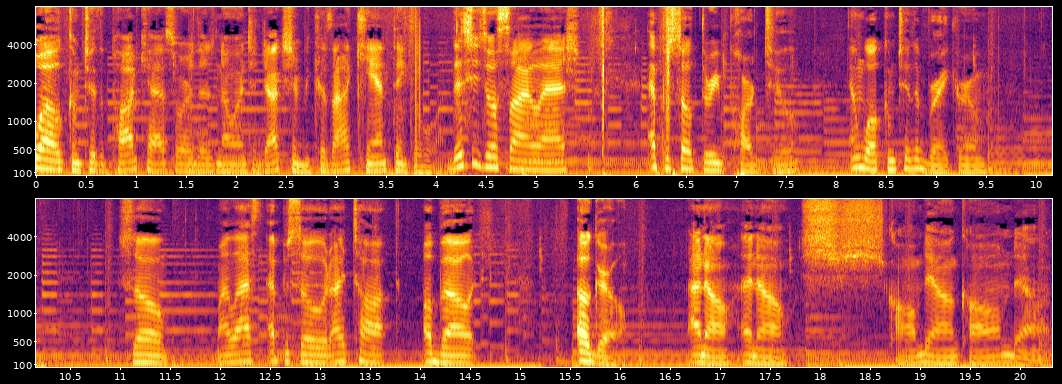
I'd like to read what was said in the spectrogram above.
Welcome to the podcast where there's no introduction because I can't think of one. This is Josiah Lash, episode 3, part 2, and welcome to the break room. So, my last episode, I talked about a girl. I know, I know. Shh, calm down, calm down.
